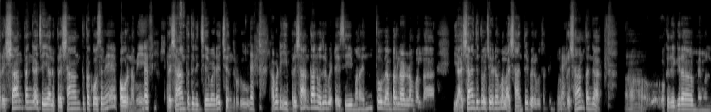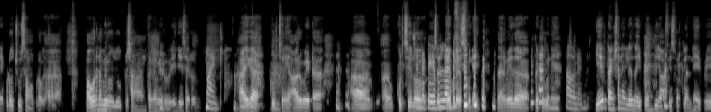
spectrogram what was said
ప్రశాంతంగా చేయాలి ప్రశాంతత కోసమే పౌర్ణమి. ప్రశాంతతనిచ్చేవాడే చంద్రుడు. కాబట్టి ఈ ప్రశాంతాన్ని వదిలిపెట్టేసి మనం ఎంతో వెంపర్లాడడం వల్ల ఈ అశాంతితో చేయడం వల్ల అశాంతి పెరుగుతుంది. ప్రశాంతంగా ఆ, ఒక దగ్గర మిమ్మల్ని ఎప్పుడో చూసాం అప్పుడు. పౌర్ణమి రోజు ప్రశాంతంగా మీరు ఏం చేశారు? హాయిగా కూర్చుని ఆరు బయట ఆ కుర్చీలో టేబుల్ వేసుకుని దాని మీద పెట్టుకుని ఏం టెన్షన్ ఏం లేదు. అయిపోయింది ఆఫీస్ వర్క్లు అన్ని అయిపోయి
